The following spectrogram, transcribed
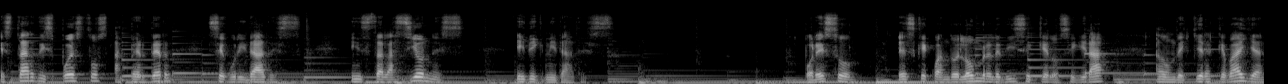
estar dispuestos a perder seguridades, instalaciones y dignidades. Por eso es que cuando el hombre le dice que lo seguirá a donde quiera que vaya,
